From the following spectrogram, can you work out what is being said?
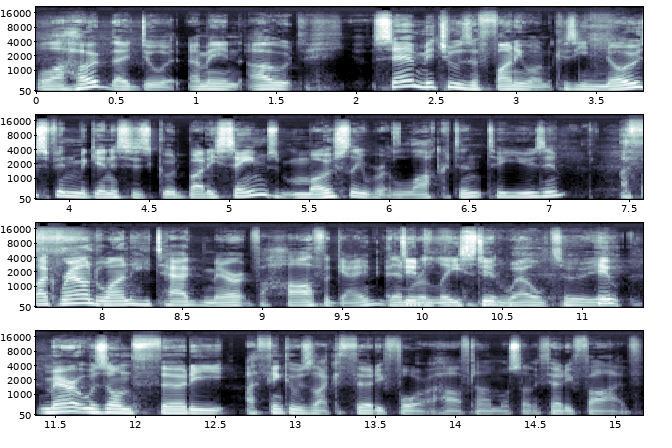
Well, I hope they do it. I mean, I would. Sam Mitchell is a funny one because he knows Finn Maginness is good, but he seems mostly reluctant to use him. Like round one, he tagged Merrett for half a game, then did, released did it. well too. Yeah. He, Merrett was on 30, I think it was like 34 at halftime or something, 35.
